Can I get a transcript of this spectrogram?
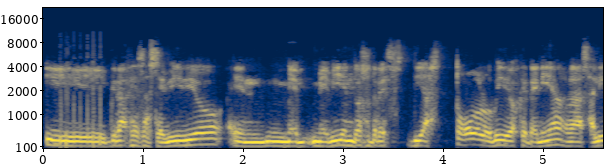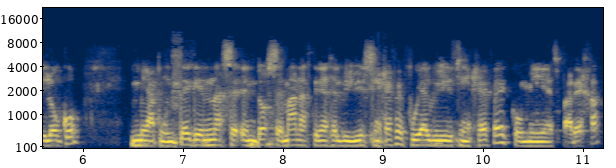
y gracias a ese vídeo me, vi en dos o tres días todos los vídeos que tenía, salí loco, me apunté que en, en dos semanas tenías el vivir sin jefe, fui al vivir sin jefe con mi expareja,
